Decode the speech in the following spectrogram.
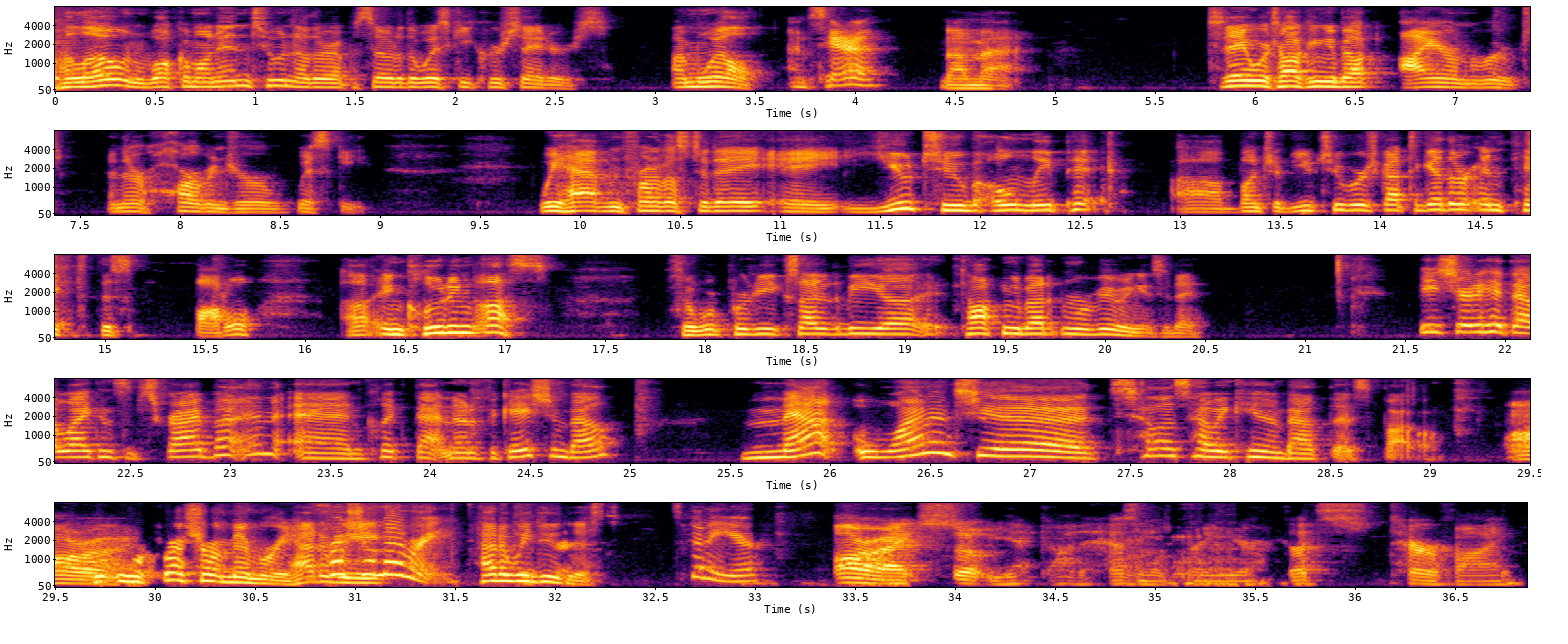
Hello, hello, and welcome on into another episode of the Whiskey Crusaders. I'm Will. I'm Sarah. Not Matt. Today we're talking about Iron Root and their Harbinger whiskey. We have in front of us today a YouTube only pick. A bunch of YouTubers got together and picked this bottle, uh, including us. So we're pretty excited to be uh, talking about it and reviewing it today. Be sure to hit that like and subscribe button and click that notification bell. Matt, why don't you tell us how we came about this bottle? All right. Re- right. Refresh our memory. How do Fresh we? your memory. How do we do this? It's been a year. All right. So yeah, God, it hasn't been a year. That's terrifying.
